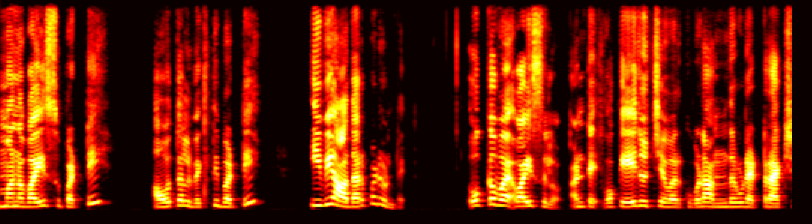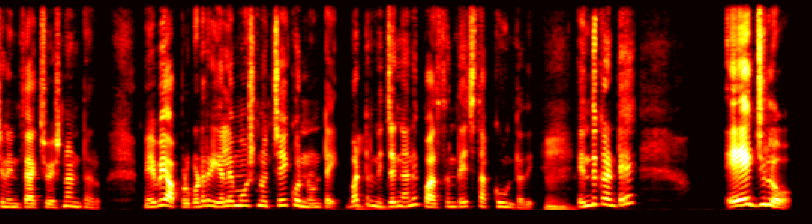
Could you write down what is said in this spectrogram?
మన వయసు బట్టి అవతల వ్యక్తి బట్టి ఇవి ఆధారపడి ఉంటాయి. ఒక వ- వయసులో అంటే ఒక ఏజ్ వచ్చే వరకు కూడా అందరూ కూడా అట్రాక్షన్ ఇన్ఫాక్చుయేషన్ అంటారు. మేబీ అప్పుడు కూడా రియల్ ఎమోషన్ వచ్చాయి కొన్ని ఉంటాయి. బట్ నిజంగానే పర్సంటేజ్ తక్కువ ఉంటుంది. ఎందుకంటే ఏజ్లో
